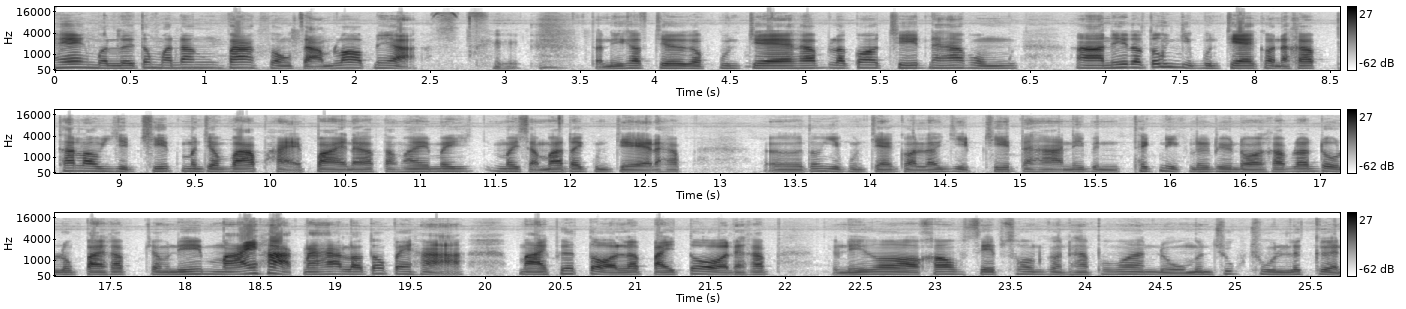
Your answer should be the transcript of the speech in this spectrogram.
แห้งหมดเลยต้องมานั่งภาคสองสามรอบเนี่ย ตอนนี้ครับเจอกับกุญแจครับ แล้วก็ชีตนะครับผมอันนี้เราต้องหยิบกุญแจก่อนนะครับ ถ้าเราหยิบชิปมันจะวาร์ปหายไปนะครับทำให้ไม่ไม่สามารถได้กุญแจนะครับ เออต้องหยิบกุญแจก่อนแล้วหยิบชิปนะฮะอันนี่เป็นเทคนิคเล็กน้อยๆครับ แล้วโดดลงไปครับจากวันนี้ไม้หักนะฮะเราต้องไปหาไม้เพื่อต่อแล้วไปต่อนะครับ เดี๋ยวนี้ก็เข้าเซฟโซนก่อนครับ เพราะว่าหนูมันชุกชุนเหลือเกิน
